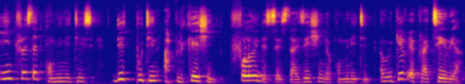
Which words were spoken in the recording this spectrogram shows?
interested communities did put in application following the sensitization in the community and we gave a criteria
